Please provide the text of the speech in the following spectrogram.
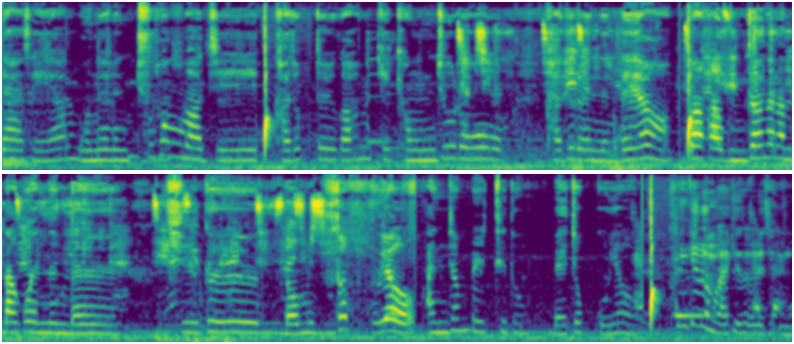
안녕하세요. 오늘은 추석 맞이 가족들과 함께 경주로 가기로 했는데요. 오빠가 운전을 한다고 했는데 지금 너무 무섭고요. 안전벨트도 매졌고요. 큰 길로 가르쳐서 그래 잘-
